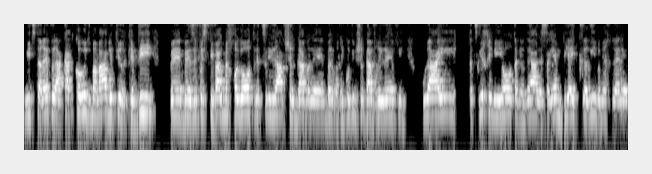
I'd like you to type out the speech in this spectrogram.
להצטרף ללהקת קול ודממה ותרקדי באיזה פסטיבל מחולות לצליליו של גב, ריקודים של גברי לוי, אולי תצליחי להיות, אני יודע, לסיים BA כללי במכללת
